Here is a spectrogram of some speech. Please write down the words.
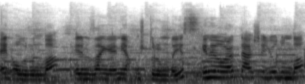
en olurunda elimizden geleni yapmış durumdayız. Genel olarak da her şey yolunda.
